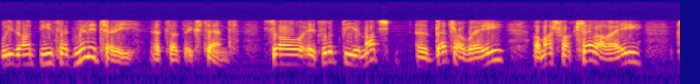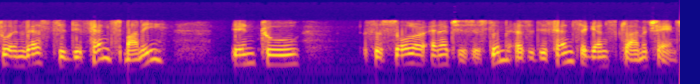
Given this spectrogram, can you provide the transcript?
we don't need that military at that extent. So it would be a much uh, better way, a much more clever way to invest the defense money into the solar energy system as a defense against climate change.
